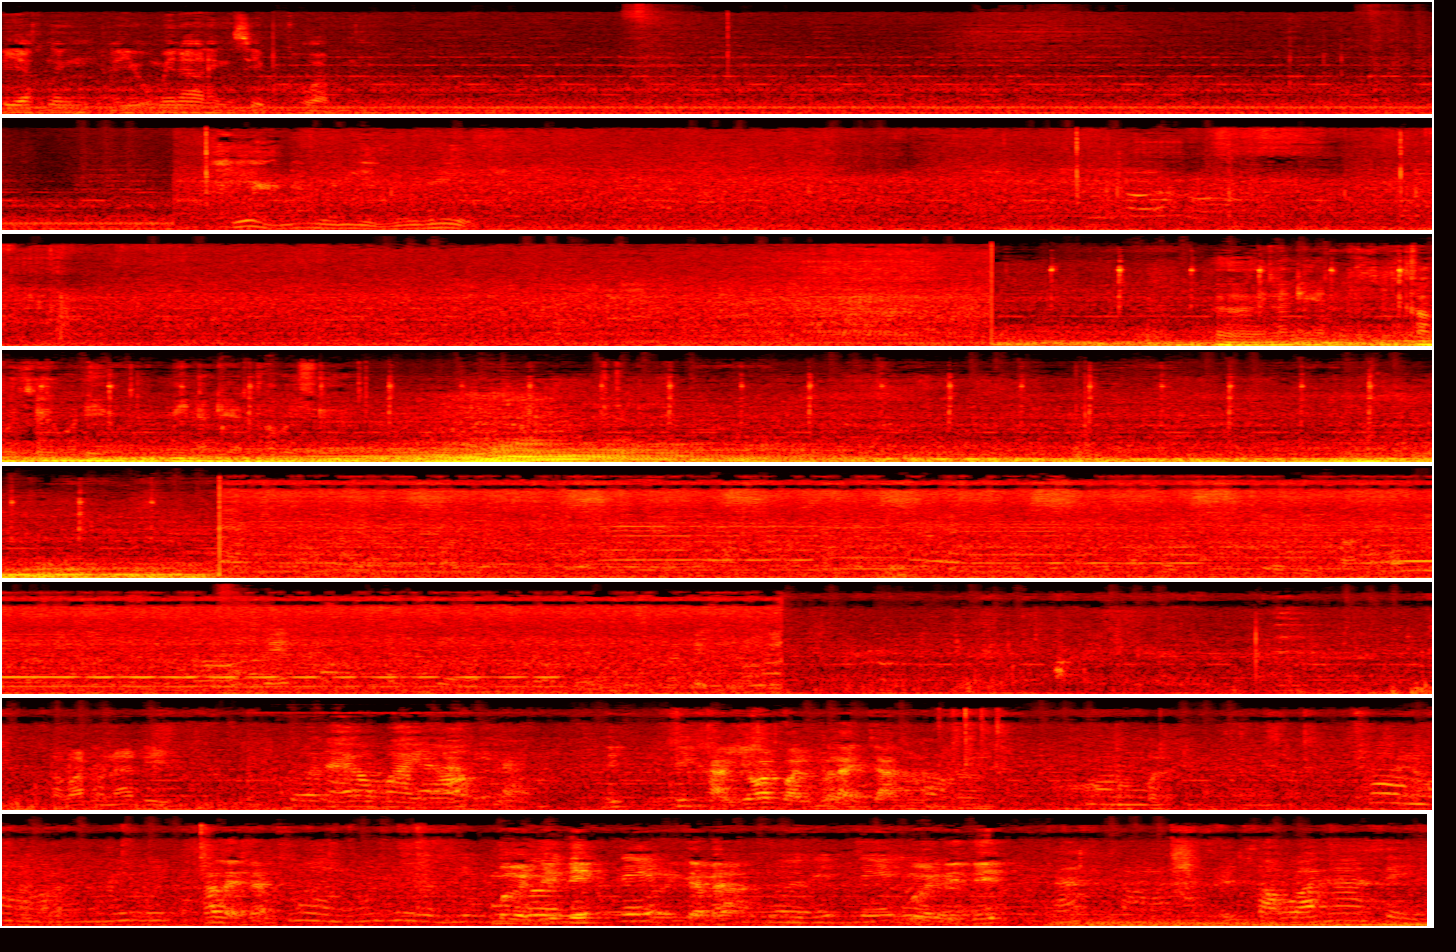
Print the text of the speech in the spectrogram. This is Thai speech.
เปียกหนึ่งอายุไม่น่าถึงสิบขวบ เชี่ยนักเรียนหญิงเลยพี่ วัดหัวหน้าทีตัวไหนออกใหม่เนาะนี่ที่ขายยอดวันเมื่อไหร่จ๊ะเท่าไหร่นะหมื่นนิดนิดๆใช่ไหมหมื่นนิดนิดหมื่นนิดนิดสองร้อยห้าสิบ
